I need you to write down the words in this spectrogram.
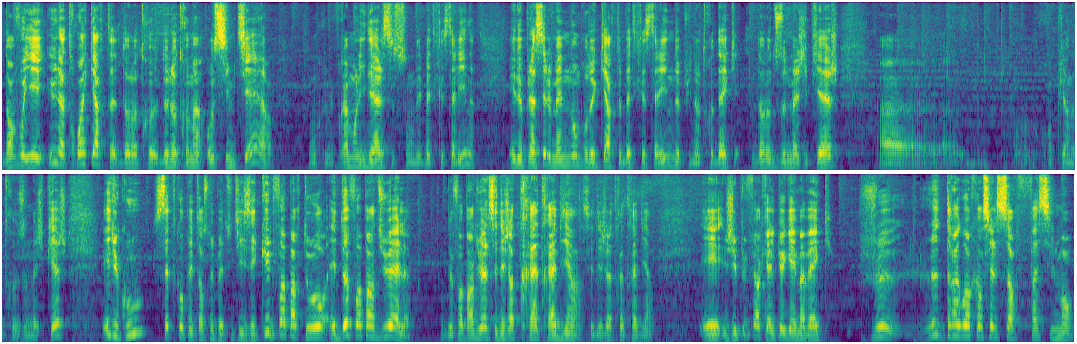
d'envoyer une à trois cartes de notre main au cimetière. Donc vraiment l'idéal, ce sont des bêtes cristallines. Et de placer le même nombre de cartes bêtes cristallines depuis notre deck dans notre zone magie piège. Euh, pour remplir notre zone magie piège. Et du coup, cette compétence ne peut être utilisée qu'une fois par tour et deux fois par duel. Deux fois par duel, c'est déjà très très bien. C'est déjà très très bien. Et j'ai pu faire quelques games avec. Je... Le Dragon Arc-en-Ciel sort facilement.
